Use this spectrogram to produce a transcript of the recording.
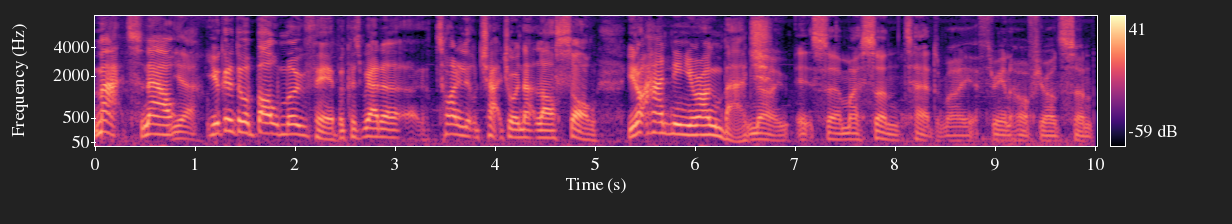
Matt, now, Yeah. you're going to do a bold move here because we had a, a tiny little chat during that last song. You're not handing in your own badge. No, it's uh, my son Ted, my three and a half year old son.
